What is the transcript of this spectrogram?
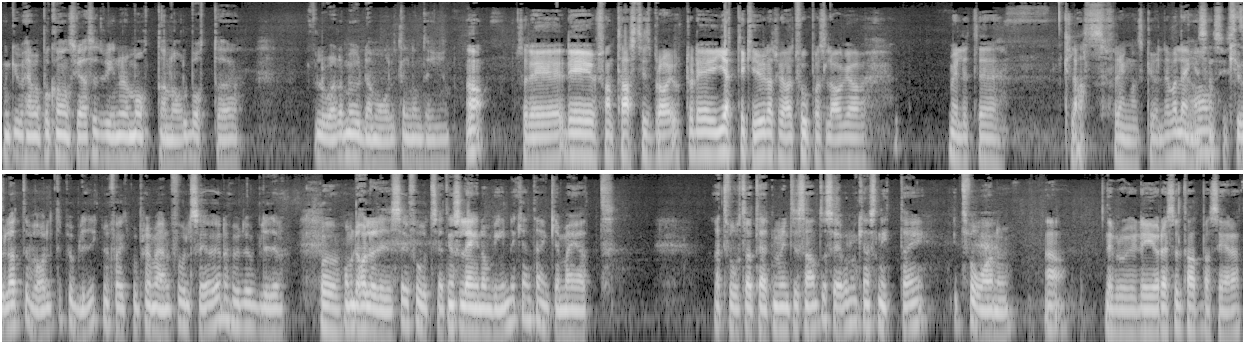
de går hemma på konstgräset vinner de 8-0 borta. Förlorar de uddamålet eller någonting. Ja, så det, det är fantastiskt bra gjort. Och det är jättekul att vi har ett fotbollslag av, med lite klass för en gångs skull. Det var länge Ja, sedan sist. kul att det var lite publik nu faktiskt på premiären. Får väl se hur det blir. På, Om det håller i sig i fortsättningen. Så länge de vinner kan jag tänka mig att, att fortsätta tätt. Men det är intressant att se vad de kan snitta i, i tvåan nu. ja, det, beror, ju- det är ju resultatbaserat.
